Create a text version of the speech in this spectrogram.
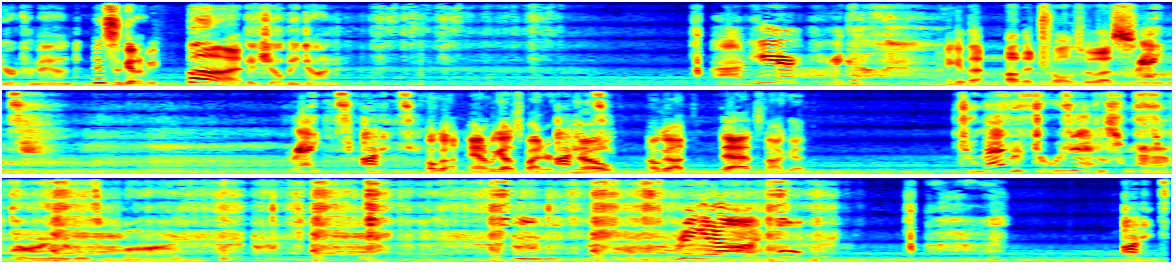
Your command? This is gonna be fun. It shall be done. I'm here. Here I go. Let me get that other troll to us. Right. Right. On it. Oh god, and we got a spider. On it. No. Oh god, that's not good. To Let's victory. dance. This one's Half the mine. loot is mine. Bring it on. Uh-huh. On it.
